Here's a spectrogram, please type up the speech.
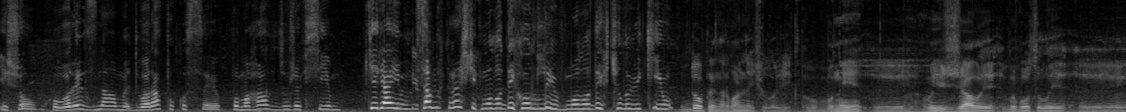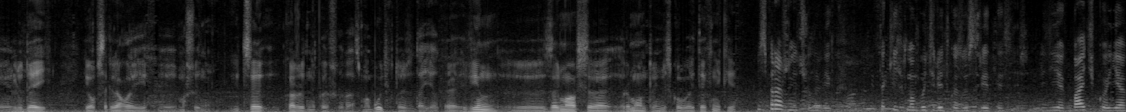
Ішов, говорив з нами, двора покосив, допомагав дуже всім. Тіряємо самих кращих молодих орлів, молодих чоловіків. Добрий, нормальний чоловік. Вони е, виїжджали, вивозили е, людей і обстріляли їх е, машини. І це кажуть не перший раз, мабуть, хтось здає. Е, він е, займався ремонтом військової техніки. Справжній чоловік. Таких, мабуть, рідко зустріти. Як батько, як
